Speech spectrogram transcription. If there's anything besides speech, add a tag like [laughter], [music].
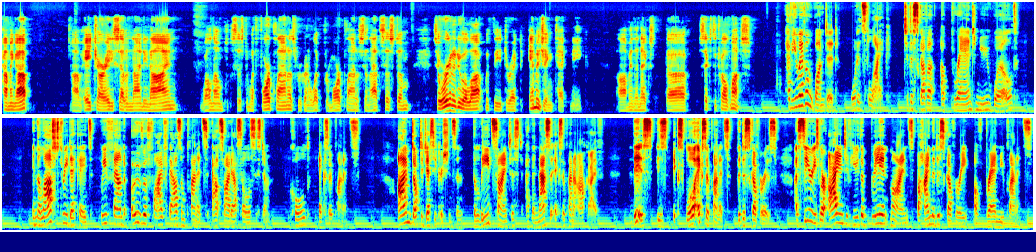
coming up. Um, HR 8799, well known system with four planets. We're going to look for more planets in that system. So we're going to do a lot with the direct imaging technique um, in the next uh, six to 12 months. Have you ever wondered what it's like to discover a brand new world? In the last three decades, we've found over 5,000 planets outside our solar system, called exoplanets. I'm Dr. Jessie Christiansen, the lead scientist at the NASA Exoplanet Archive. This is Explore Exoplanets The Discoverers, a series where I interview the brilliant minds behind the discovery of brand new planets.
